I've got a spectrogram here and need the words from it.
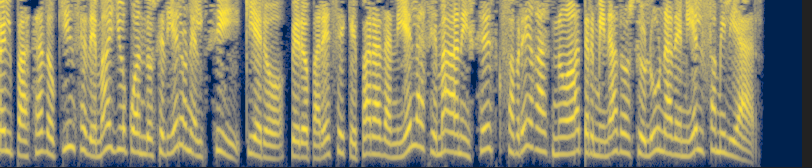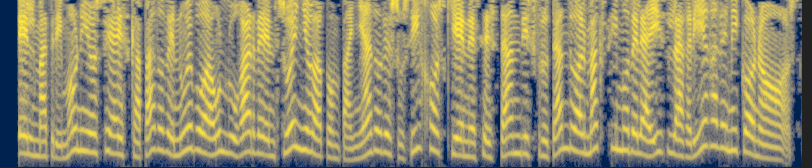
el pasado 15 de mayo cuando se dieron el sí, quiero, pero parece que para Daniela Semán y Cesc Fabregas no ha terminado su luna de miel familiar. El matrimonio se ha escapado de nuevo a un lugar de ensueño acompañado de sus hijos quienes están disfrutando al máximo de la isla griega de Mykonos.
